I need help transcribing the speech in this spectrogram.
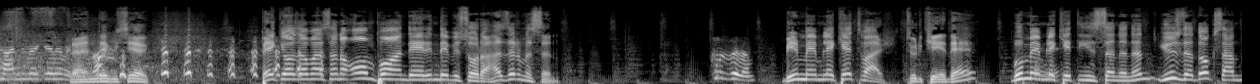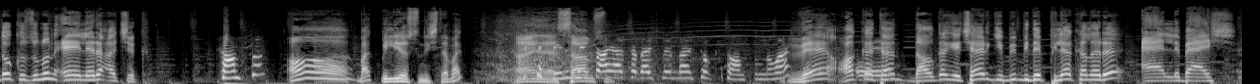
kendime gelemedim. Bende bir şey yok. Peki o zaman sana 10 puan değerinde bir soru. Hazır mısın? Hazırım. Bir memleket var Türkiye'de. Bu memleket insanının %99'unun E'leri açık. Samsun. Aa bak biliyorsun işte bak. Aynen Benim Samsun. mesai arkadaşlarımdan çok Samsunlu var. Ve hakikaten dalga geçer gibi bir de plakaları 55.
